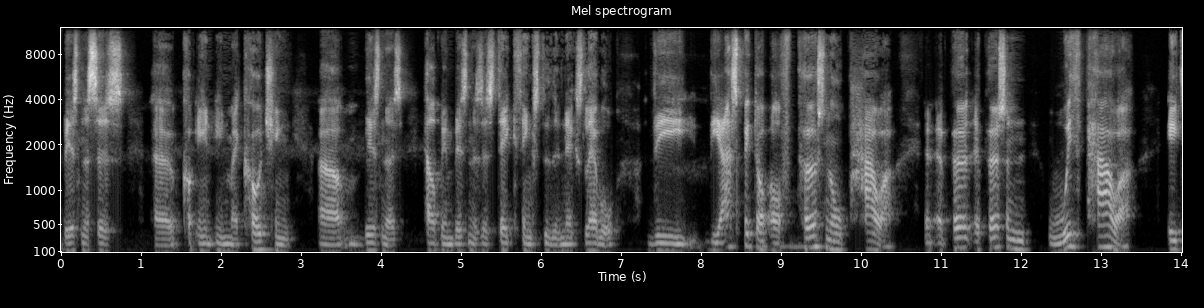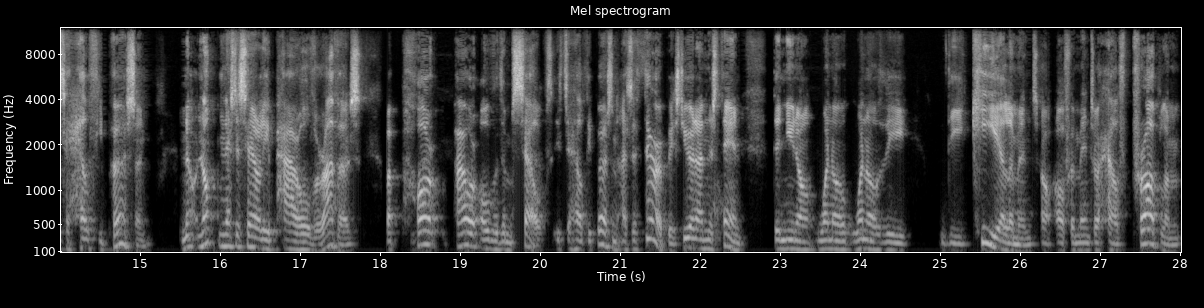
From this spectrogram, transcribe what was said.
businesses uh, in, in my coaching uh, business, helping businesses take things to the next level, the, the aspect of, of personal power, a, per, a person with power, it's a healthy person. Not, not necessarily power over others, but power, power over themselves it's a healthy person as a therapist you understand then you know one of one of the the key elements of, of a mental health problem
